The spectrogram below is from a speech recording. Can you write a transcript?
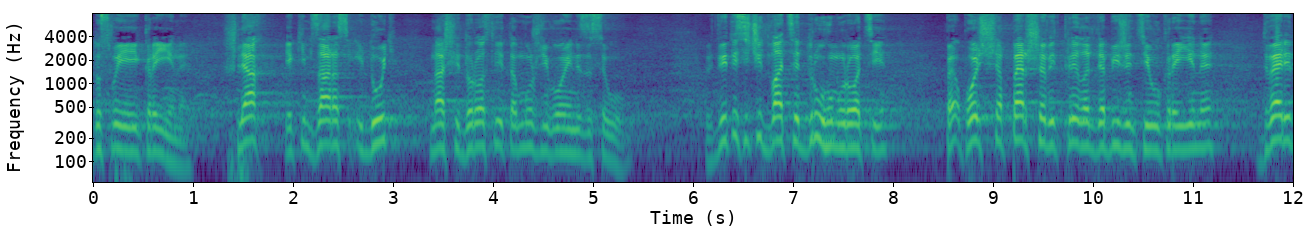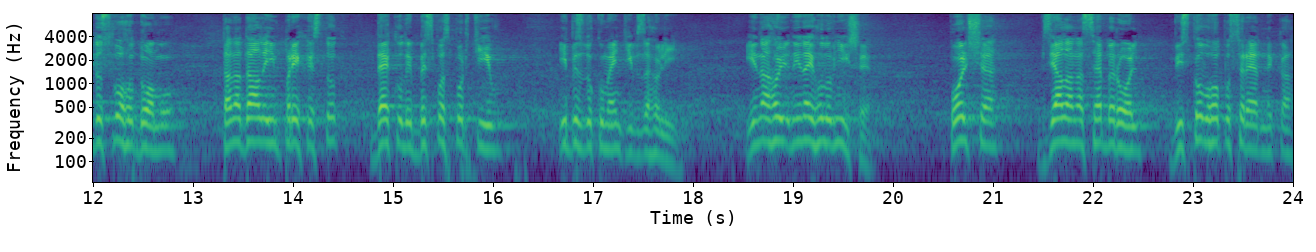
до своєї країни. Шлях, яким зараз ідуть наші дорослі та мужні воїни ЗСУ. В 2022 році Польща перша відкрила для біженців України двері до свого дому та надала їм прихисток, деколи без паспортів і без документів взагалі. І найголовніше, Польща взяла на себе роль військового посередника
